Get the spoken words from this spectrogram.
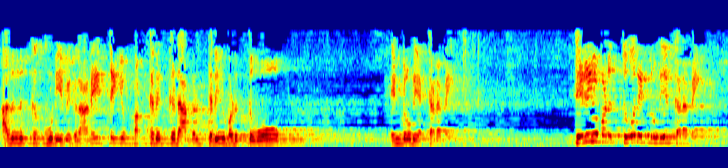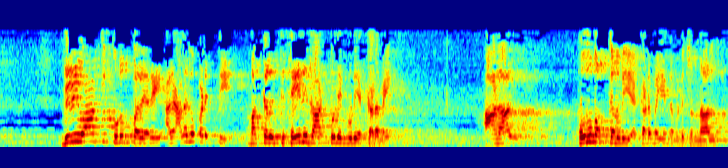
அதில் இருக்கக்கூடியவைகள் அனைத்தையும் மக்களுக்கு நாங்கள் தெளிவுபடுத்துவோம். எங்களுடைய கடமை. தெளிவுபடுத்துவது எங்களுடைய கடமை. விரிவாக்கி கொடுப்பதை அதை அழகுபடுத்தி மக்களுக்கு செய்து காட்டுவது எங்களுடைய கடமை. ஆனால் பொதுமக்களுடைய கடமை என்னவென்று சொன்னால்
